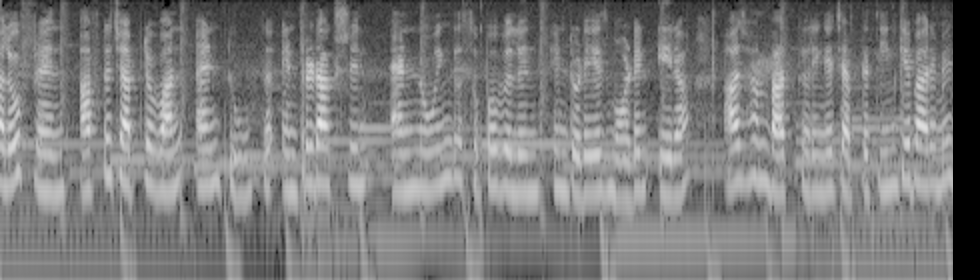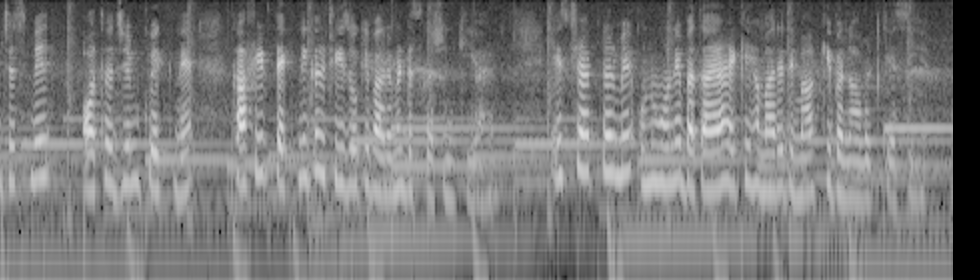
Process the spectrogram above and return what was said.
Hello friends. After chapter 1 and 2, the introduction and knowing the supervillains in today's modern era, आज हम बात करेंगे चैप्टर तीन के बारे में जिसमें ऑथर जिम क्विक ने काफ़ी टेक्निकल चीज़ों के बारे में डिस्कशन किया है। इस चैप्टर में उन्होंने बताया है कि हमारे दिमाग की बनावट कैसी है।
